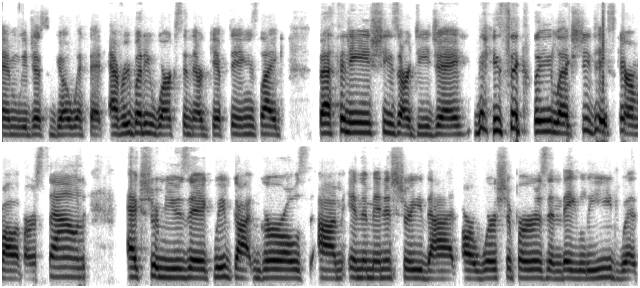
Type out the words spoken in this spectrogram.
and we just go with it. Everybody works in their giftings. Like Bethany, she's our DJ, basically. Like she takes care of all of our sound, extra music. We've got girls um, in the ministry that are worshipers and they lead with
